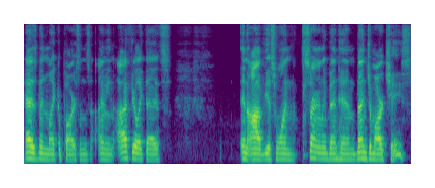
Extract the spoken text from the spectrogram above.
has been Micah Parsons. I mean, I feel like that's an obvious one. Certainly been him. Then Ja'Marr Chase.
